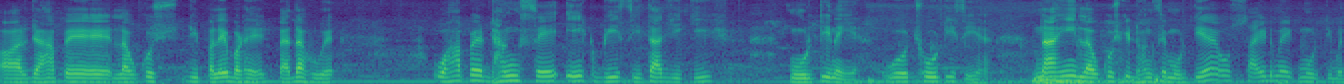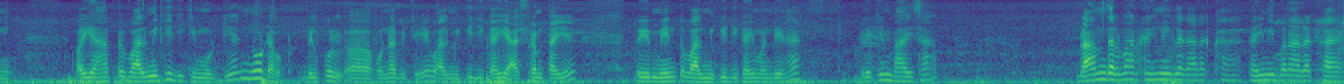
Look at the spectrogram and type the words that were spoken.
और जहाँ पे लवकुश जी पले बढ़े पैदा हुए वहाँ पे ढंग से एक भी सीता जी की मूर्ति नहीं है। वो छोटी सी है। ना ही लवकुश की ढंग से मूर्ति है उस साइड में एक मूर्ति बनी। है। और यहाँ पे वाल्मीकि जी की मूर्ति है नो डाउट बिल्कुल अ, होना भी चाहिए। वाल्मीकि जी का ही आश्रम था ये तो ये मेन तो वाल्मीकि जी का ही मंदिर है। लेकिन भाई साहब राम दरबार कहीं नहीं लगा रखा है कहीं नहीं बना रखा है।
